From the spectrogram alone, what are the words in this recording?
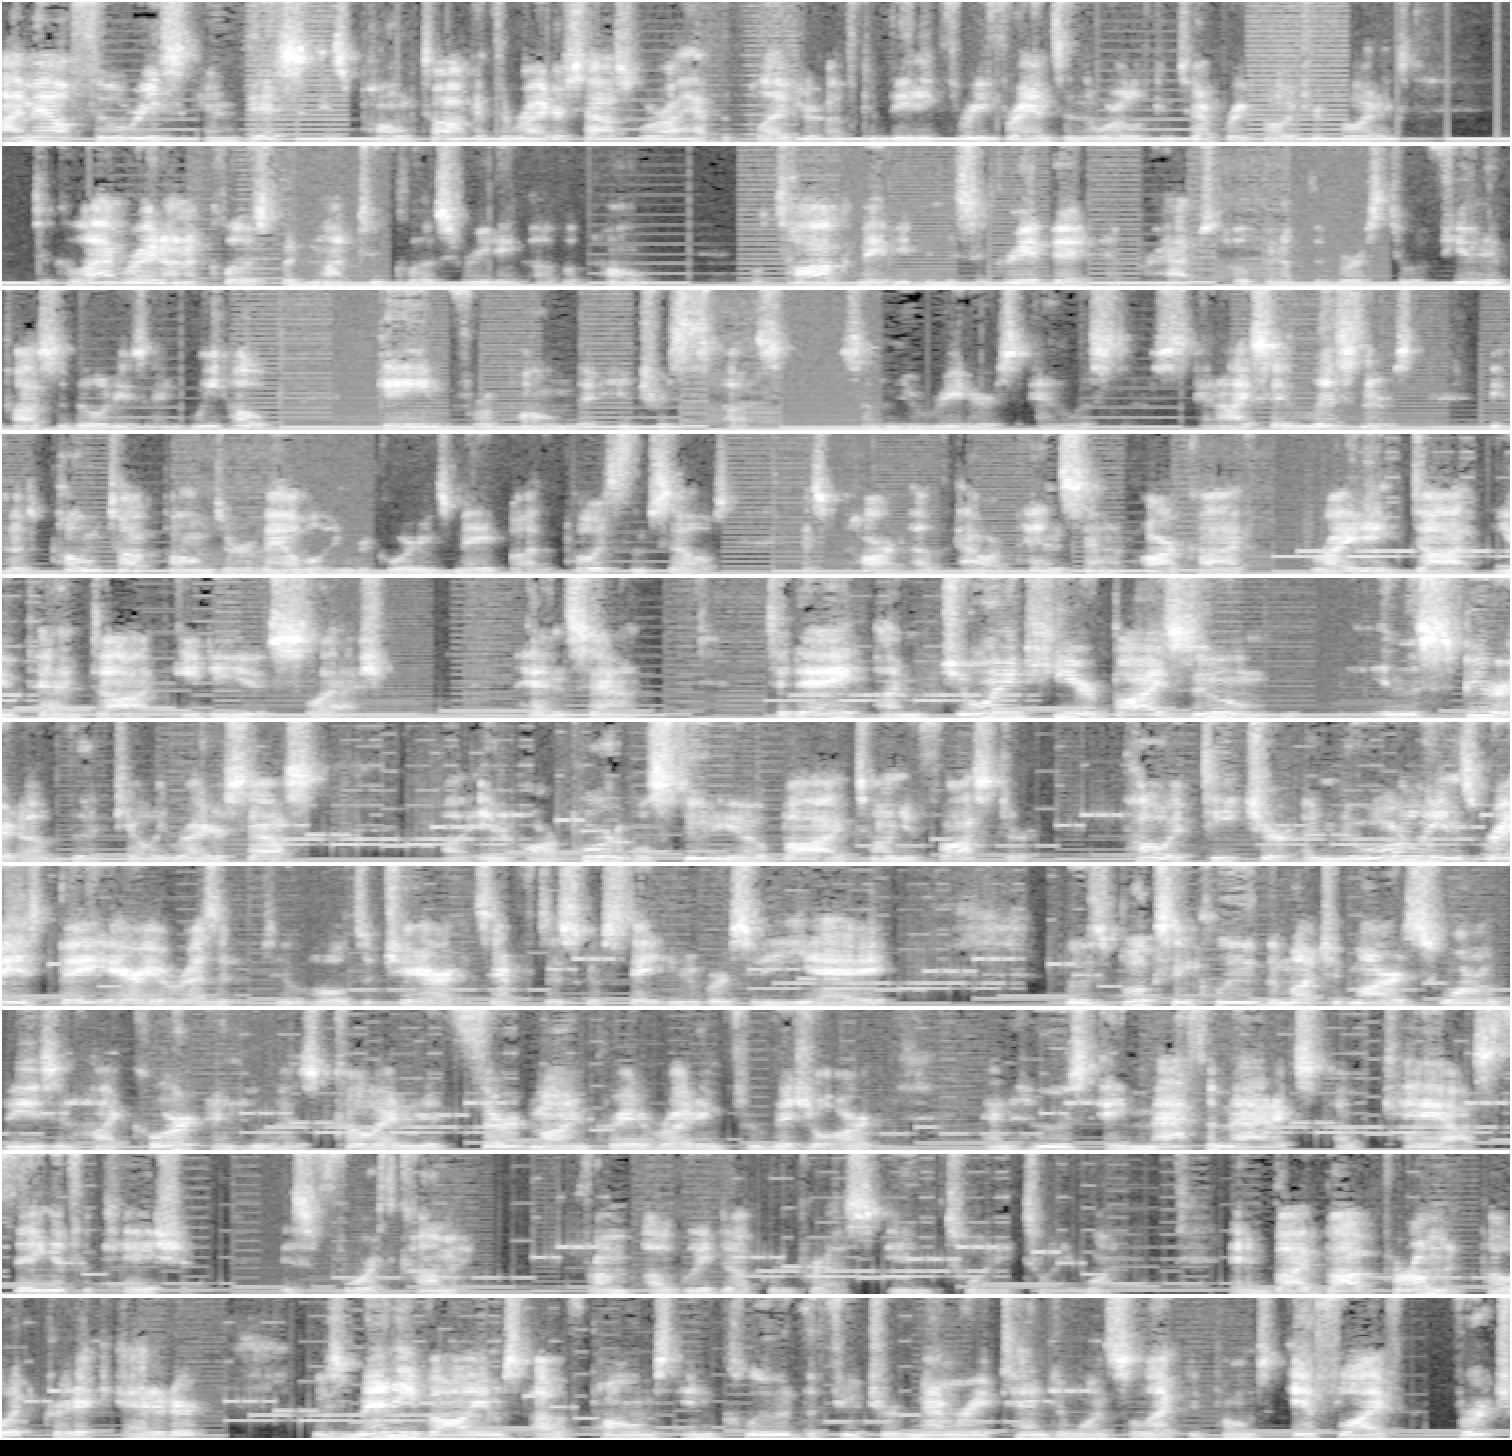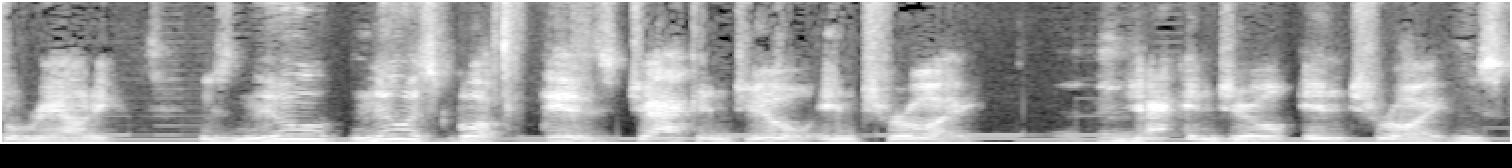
I'm Al Filreis, and this is Poem Talk at the Writer's House, where I have the pleasure of convening three friends in the world of contemporary poetry and poetics to collaborate on a close but not too close reading of a poem. We'll talk, maybe even disagree a bit, and perhaps open up the verse to a few new possibilities, and we hope gain for a poem that interests us, some new readers and listeners. And I say listeners because Poem Talk poems are available in recordings made by the poets themselves as part of our PennSound archive, writing.upenn.edu slash pensound. Today, I'm joined here by Zoom in the spirit of the Kelly Writers House uh, in our portable studio by Tonya Foster, poet, teacher, a New Orleans raised Bay Area resident who holds a chair at San Francisco State University, Yay, whose books include the much admired Swarm of Bees in High Court, and who has co edited Third Mind Creative Writing through Visual Art, and whose A Mathematics of Chaos Thingification is forthcoming from Ugly Duckling Press in 2021. And by Bob Perelman, poet, critic, editor, whose many volumes of poems include The Future of Memory, 10 to 1 Selected Poems, If Life, Virtual Reality, whose new newest book is Jack and Jill in Troy, mm-hmm. Jack and Jill in Troy, who's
